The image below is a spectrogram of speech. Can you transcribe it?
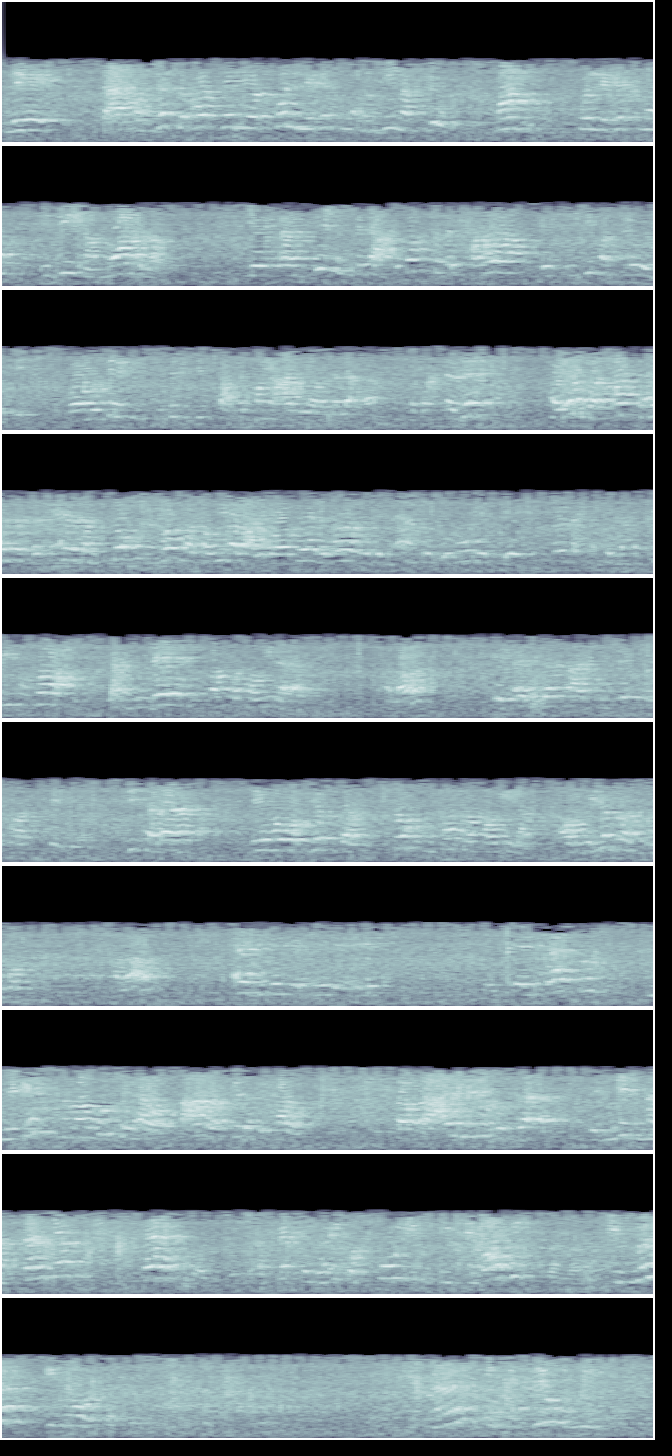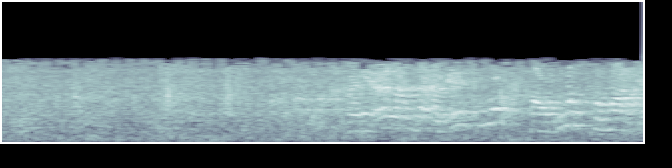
ليه؟ بتاع ال congested heart failure كل جسمه edema fluid ميه كل جسمه إدينا مرة. يبقى الديشن بتاع تفقد الحراره الاديما فلويد دي. لك السيتيفيك دي بتاعت الميه عاليه ولا لأ؟ فتختبرها فيقدر حتى هذا البني آدم سخن فترة طويلة الوفاة لدرجة إن أهل إيه؟ يقول إحنا كنا فاكرينه لأنه دايس فترة طويلة قوي خلاص؟ يبقى ده بتاع الكونجستد هارت فيلير دي ثلاثة ليه هو بيفضل سخن فترة طويلة أو بيبرد ببطء خلاص؟ ادي هي إيه التنفس لجسم موجود في الهواء تعرف كده في الهواء. طب تعالى ناخد بقى النجمة الثانية. تاخد affect ال rate of cooling in body immerse in water immerse in the fluid medium بني آدم بقى جسمه موجود في ميه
